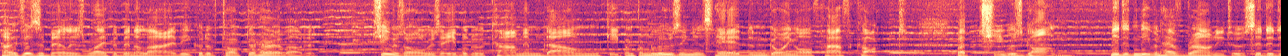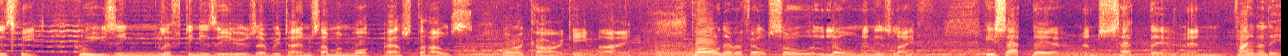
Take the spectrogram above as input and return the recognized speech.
Now, if Isabel, his wife, had been alive, he could have talked to her about it. She was always able to calm him down, keep him from losing his head and going off half-cocked. But she was gone. He didn't even have Brownie to sit at his feet, wheezing, lifting his ears every time someone walked past the house or a car came by. Paul never felt so alone in his life. He sat there and sat there, and finally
